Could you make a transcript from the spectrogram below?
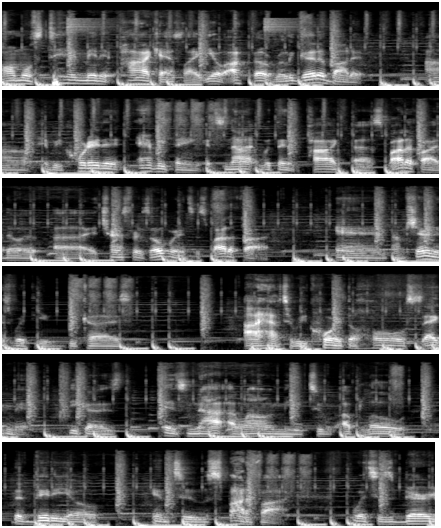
almost 10 minute podcast. Like, yo, I felt really good about it. Uh, it recorded it, everything. It's not within pod, uh, Spotify though. Uh, it transfers over into Spotify, and I'm sharing this with you because I have to record the whole segment because it's not allowing me to upload the video into Spotify, which is very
